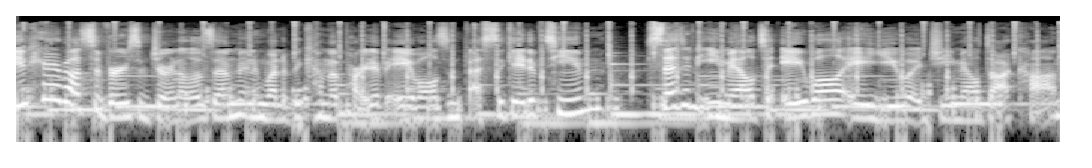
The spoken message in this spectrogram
Do you care about subversive journalism and want to become a part of AWOL's investigative team? Send an email to awolau at gmail.com.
